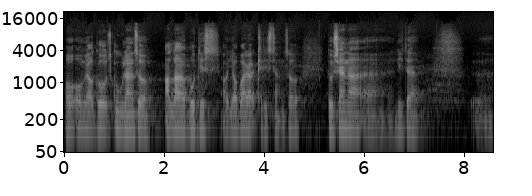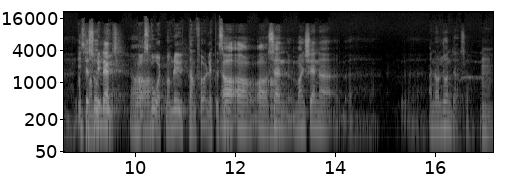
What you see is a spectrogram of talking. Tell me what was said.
Och om jag går i skolan så alla buddhist och jag bara kristen. Så du känner eh, lite... eh, inte Alltså, man så lätt. Ut, det var svårt, man blir utanför lite så. Ja, ja, ja. Sen man känner annorlunda. Så. Mm.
